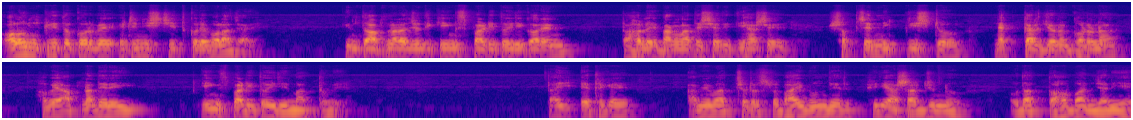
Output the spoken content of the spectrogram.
অলঙ্কৃত করবে, এটি নিশ্চিত করে বলা যায়। কিন্তু আপনারা যদি কিংস পার্টি তৈরি করেন, তাহলে বাংলাদেশের ইতিহাসে সবচেয়ে নিকৃষ্ট, ন্যাক্কারজনক ঘটনা হবে আপনাদের এই কিংস পার্টি তৈরির মাধ্যমে। তাই এ থেকে আমি আমার ছোটো ছোটো ভাই বোনদের ফিরে আসার জন্য উদাত্ত আহ্বান জানিয়ে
